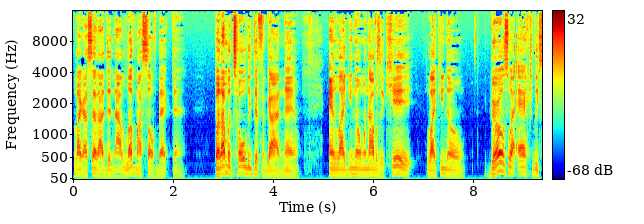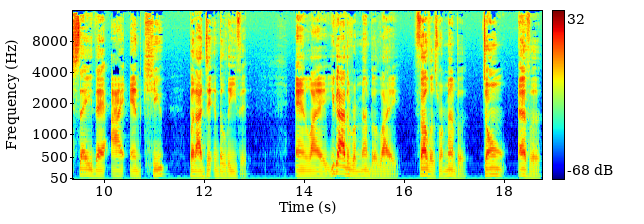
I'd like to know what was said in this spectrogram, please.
like I said, I did not love myself back then, but I'm a totally different guy now. And like, you know, when I was a kid, like, you know, girls would actually say that I am cute, but I didn't believe it. And like, you gotta remember, like, fellas, remember, don't ever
